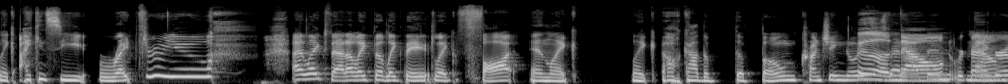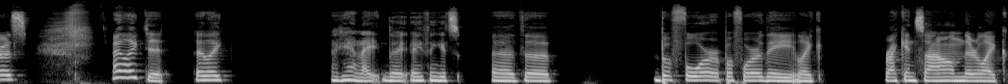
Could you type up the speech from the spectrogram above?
like I can see right through you. I liked that. I like that. Like they like fought and like, like oh god, the the bone crunching noises Ugh, that no, happened were kind of no. gross. I liked it. I like. Again, I I think it's uh the before before they like reconcile and they're like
